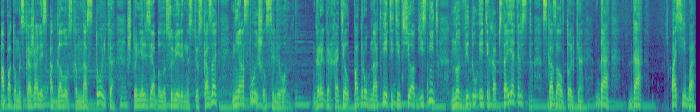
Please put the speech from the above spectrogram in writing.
а потом искажались отголоском настолько, что нельзя было с уверенностью сказать, не ослышался ли он. Грегор хотел подробно ответить и все объяснить, но ввиду этих обстоятельств сказал только «Да, да, спасибо,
